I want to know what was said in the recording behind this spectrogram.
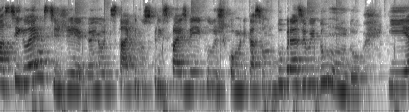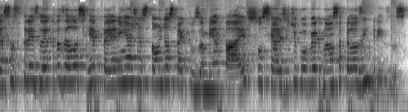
A sigla ESG ganhou destaque nos principais veículos de comunicação do Brasil e do mundo. E essas três letras elas se referem à gestão de aspectos ambientais, sociais e de governança pelas empresas.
